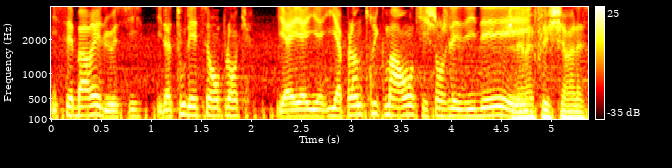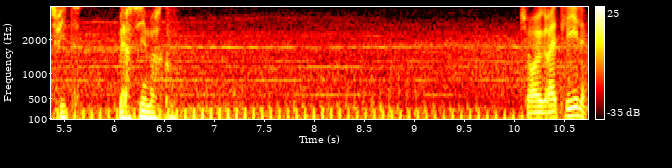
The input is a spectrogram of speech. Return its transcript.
Il s'est barré lui aussi. Il a tout laissé en planque. Il y a, y y plein de trucs marrants qui changent les idées. Je et... vais réfléchir à la suite. Merci Marco. Tu regrettes l'île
